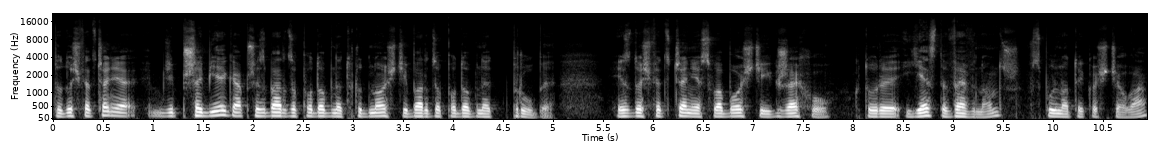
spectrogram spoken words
to doświadczenie przebiega przez bardzo podobne trudności, bardzo podobne próby. Jest doświadczenie słabości i grzechu, który jest wewnątrz wspólnoty Kościoła,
